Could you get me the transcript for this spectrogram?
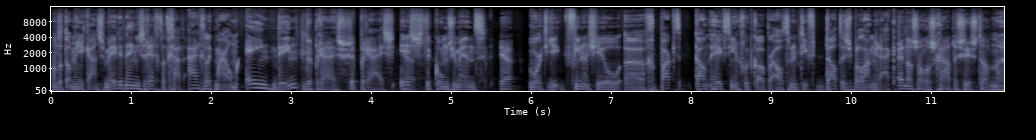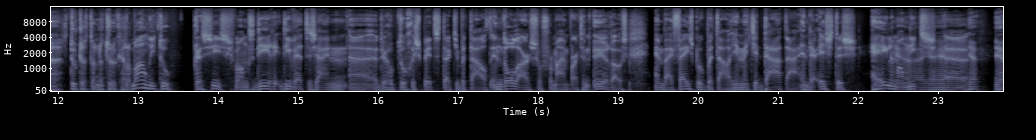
Want het Amerikaanse mededingingsrecht dat gaat eigenlijk maar om één ding. De prijs. De prijs. Is Juist. de consument, Ja. wordt hij financieel eh, gepakt, kan, heeft hij een goedkoper alternatief. Dat is belangrijk. En als alles gratis is, dan eh, doet dat er natuurlijk helemaal niet toe. Precies, want die, die wetten zijn eh, erop toegespitst dat je betaalt in dollars of voor mijn part in euro's. En bij Facebook betaal je met je data. En er is dus helemaal Ja, niets, ja, ja, eh.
